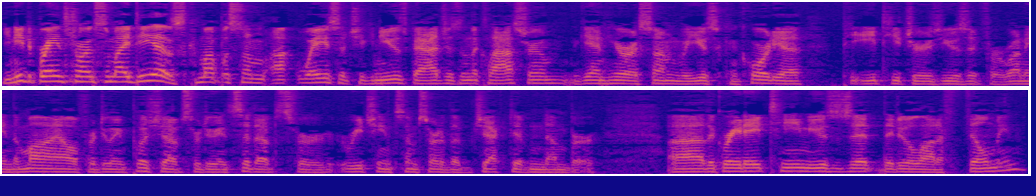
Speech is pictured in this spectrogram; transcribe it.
you need to brainstorm some ideas. Come up with some uh, ways that you can use badges in the classroom. Again, here are some we use at Concordia. PE teachers use it for running the mile, for doing push-ups, for doing sit-ups, for reaching some sort of objective number. Uh, the grade 8 team uses it. They do a lot of filming.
